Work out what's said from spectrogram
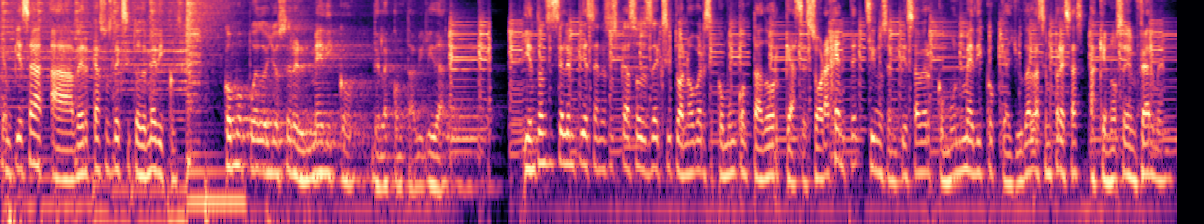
que empieza a haber casos de éxito de médicos. ¿Cómo puedo yo ser el médico de la contabilidad? Y entonces él empieza en esos casos de éxito a no verse como un contador que asesora gente, sino se empieza a ver como un médico que ayuda a las empresas a que no se enfermen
